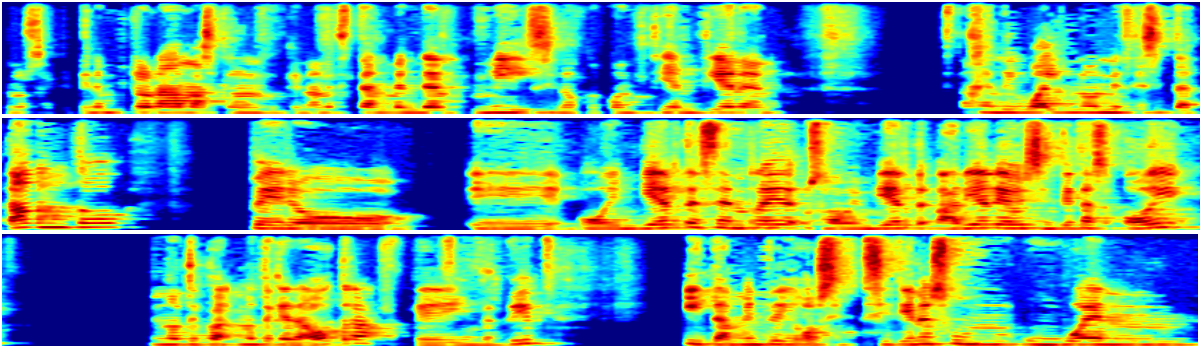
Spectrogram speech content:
no sé, que tienen programas que no, que no, necesitan vender mil, sino que con 100 tienen. Esta gente igual no necesita tanto, pero eh, o inviertes en redes, o sea, invierte, a día de hoy, si empiezas hoy, no te, no te queda otra que invertir. Y también te digo, si, tienes un, buen,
